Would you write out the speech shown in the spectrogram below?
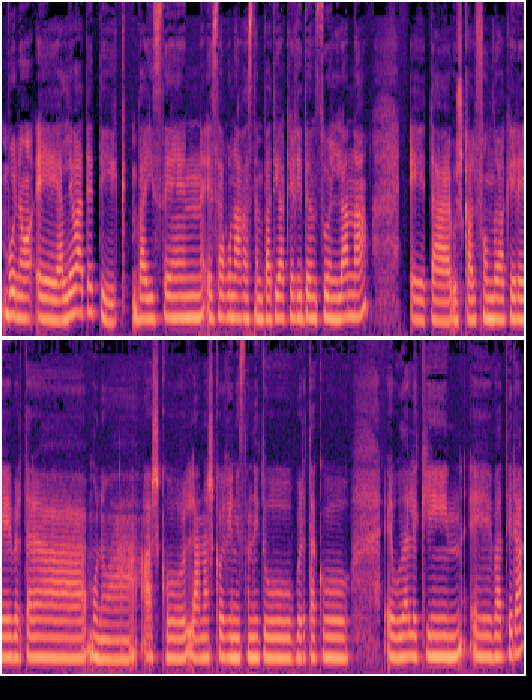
bueno, e, alde batetik, bai zen ezaguna gazten patiak egiten zuen lana, eta Euskal Fondoak ere bertara, bueno, asko, lan asko egin izan ditu bertako eudalekin e, batera.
